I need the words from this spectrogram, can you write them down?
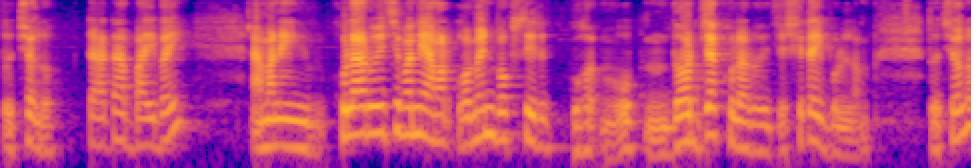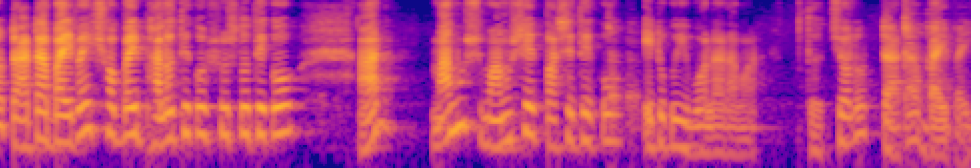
তো চলো, টাটা বাই বাই মানে খোলা রয়েছে মানে আমার কমেন্ট বক্সের দরজা খোলা রয়েছে, সেটাই বললাম। তো চলো, টাটা বাই বাই সবাই ভালো থেকো, সুস্থ থেকো। আর মানুষ মানুষের পাশে থেকো, এটুকুই বলার আমার। তো চলো, টাটা বাই বাই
